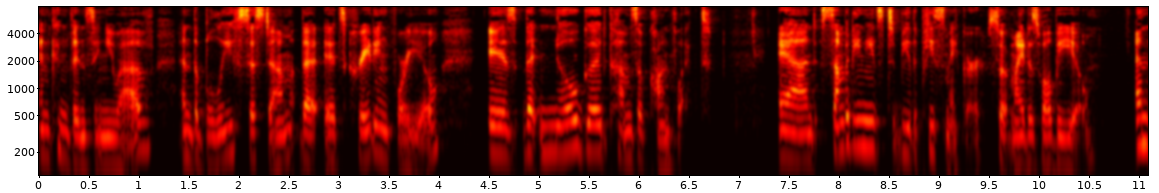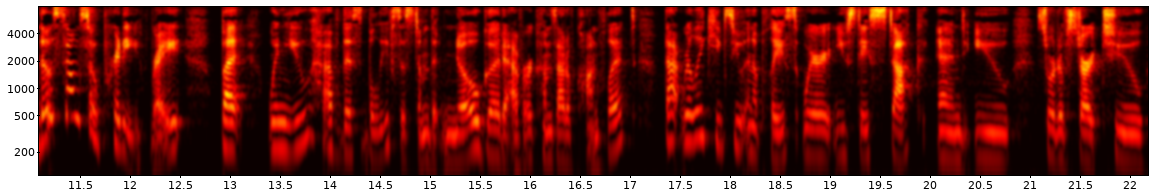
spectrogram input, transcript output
and convincing you of, and the belief system that it's creating for you, is that no good comes of conflict. And somebody needs to be the peacemaker, so it might as well be you. And those sound so pretty, right? But when you have this belief system that no good ever comes out of conflict, that really keeps you in a place where you stay stuck and you sort of start to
